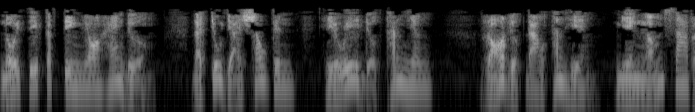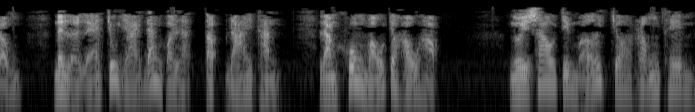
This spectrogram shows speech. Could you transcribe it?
nối tiếp các tiên nho hán đường, đã chú giải sáu kinh, hiểu ý được thánh nhân, rõ được đạo thánh hiền, nghiền ngẫm xa rộng, nên lời lẽ chú giải đáng gọi là tập đại thành, làm khuôn mẫu cho hậu học. Người sau chỉ mở cho rộng thêm,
